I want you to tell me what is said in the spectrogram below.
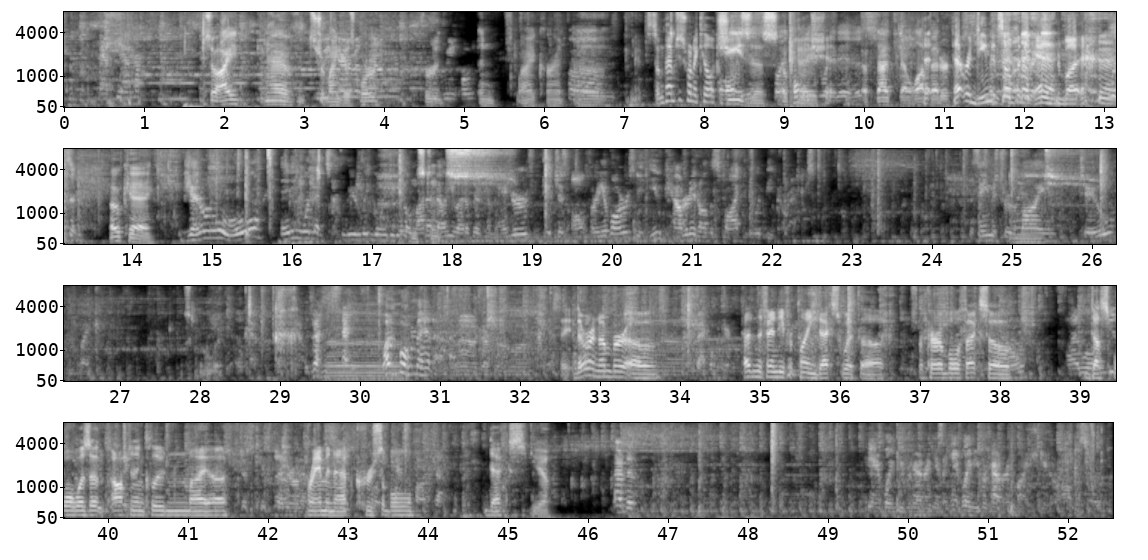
So I have strip mine care ghost about quarter the for Green my current. Uh, Sometimes you just want to kill a couple. Jesus. but Okay. Holy what it is. that that a lot That, better. that redeemed itself at the end, but Listen, Okay. general rule: anyone that's clearly going to get a lot of value out of Instance. their commander, which is all three of ours, if you countered it on the spot, you would be correct. The same is true of mine too. Like, Let's go away. Okay. I was about to say, Uh, one more mana. Uh, crush there were a number of back over here. had an affinity for playing decks with uh, recurable effects, so Dust Bowl was uh, often included in my uh, Just kick pressure on it. Ramunap Crucible decks. Yeah. I'm done. Can't blame you for countering him. I can't blame you for countering mine either, obviously.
